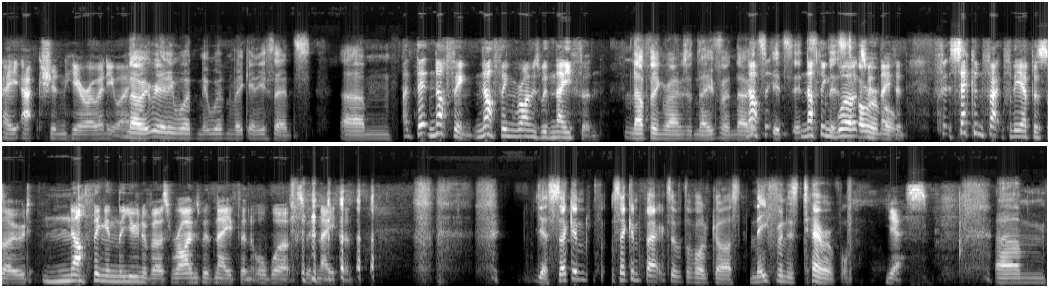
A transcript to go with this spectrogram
a action hero anyway. No, it really wouldn't. It wouldn't make any sense. Um, th- nothing, nothing rhymes with Nathan. nothing rhymes with Nathan. No, nothing, it's, it's, nothing it's works with Nathan. F- second fact for the episode: nothing in the universe rhymes with Nathan or works with Nathan. Yes, second second fact of the podcast: Nathan is terrible. yes. Um,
